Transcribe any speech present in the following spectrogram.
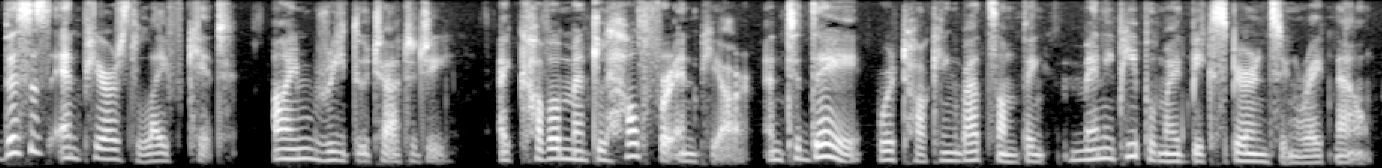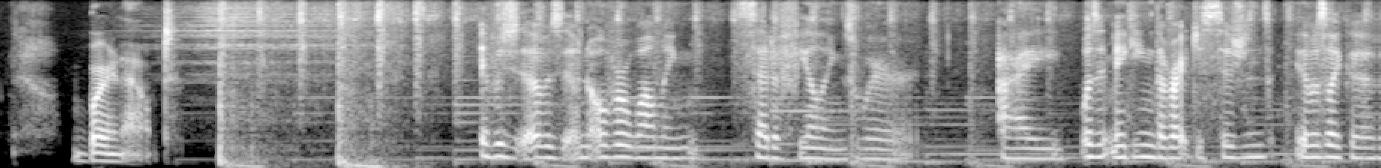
This is NPR's Life Kit. I'm Rhitu Chatterjee. I cover mental health for NPR, and today we're talking about something many people might be experiencing right now burnout. It was, it was an overwhelming set of feelings where I wasn't making the right decisions. It was like a,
